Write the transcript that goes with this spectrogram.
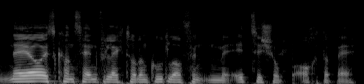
naja, es kann sein, vielleicht hat er einen gut laufenden Etsy-Shop auch dabei.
